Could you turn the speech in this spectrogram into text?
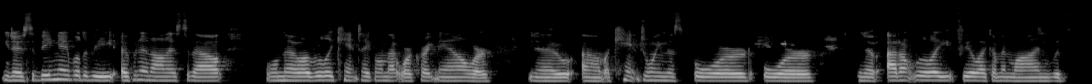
you know so being able to be open and honest about well no i really can't take on that work right now or you know um, i can't join this board or you know i don't really feel like i'm in line with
